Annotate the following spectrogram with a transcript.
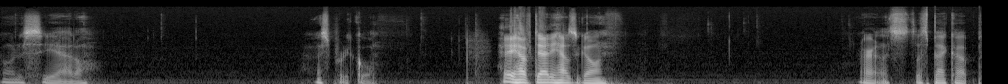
Going to Seattle. That's pretty cool. Hey, Huff Daddy, how's it going? All right, let's let's back up.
